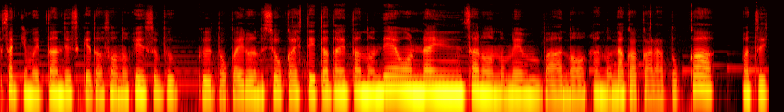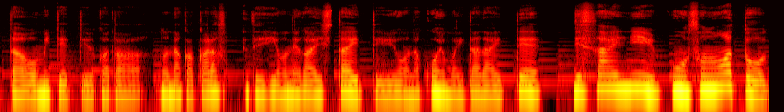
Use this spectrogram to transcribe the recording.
さっきも言ったんですけどその Facebook とかいろいろ紹介していただいたのでオンラインサロンのメンバーのあの中からとか、まあ、Twitter を見てっていう方の中からぜひお願いしたいっていうような声もいただいて実際にもうその後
